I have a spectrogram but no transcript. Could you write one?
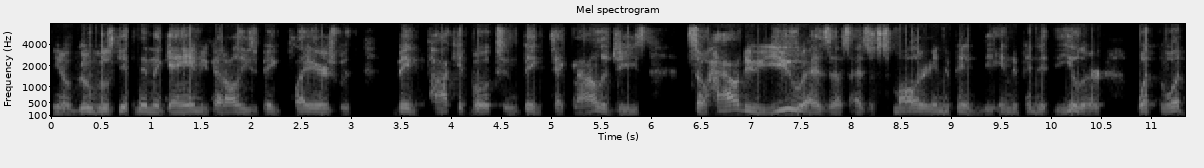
you know Google's getting in the game. You've got all these big players with big pocketbooks and big technologies. So how do you, as a as a smaller independent independent dealer, what what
